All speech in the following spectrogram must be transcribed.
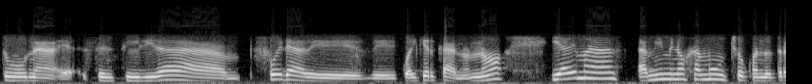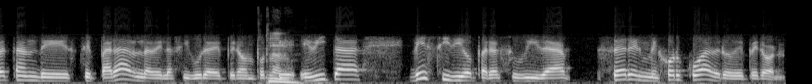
tuvo una eh, sensibilidad fuera de, de cualquier canon, ¿no? Y además, a mí me enoja mucho cuando tratan de separarla de la figura de Perón, porque Claro. Evita decidió para su vida ser el mejor cuadro de Perón.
